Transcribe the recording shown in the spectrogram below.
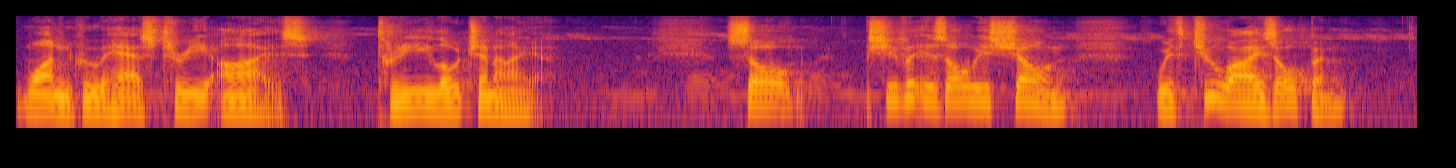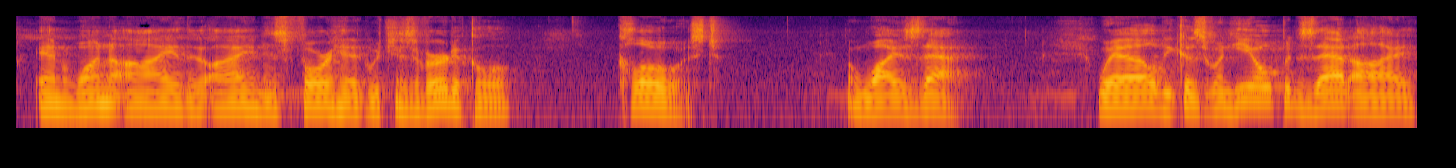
one who has three eyes, three Trilochanaya. So Shiva is always shown with two eyes open and one eye, the eye in his forehead, which is vertical, closed. Why is that? Well, because when he opens that eye,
